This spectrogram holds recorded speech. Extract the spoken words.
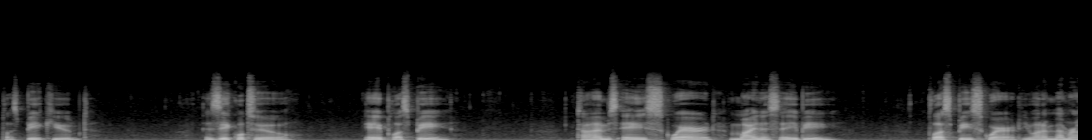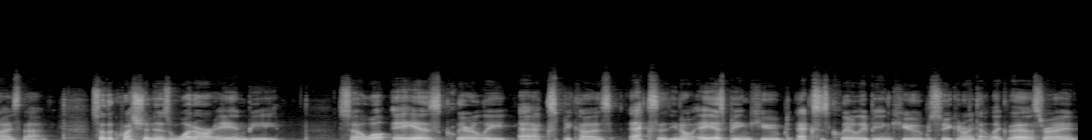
plus b cubed is equal to a plus b times a squared minus ab plus b squared. You want to memorize that. So the question is, what are a and b? So, well, a is clearly x because x is, you know, a is being cubed, x is clearly being cubed, so you can write that like this, right?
